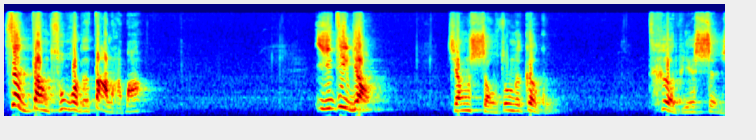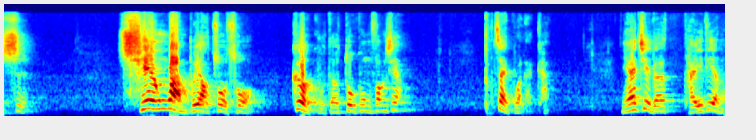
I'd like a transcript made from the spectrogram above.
震荡出货的大喇叭。一定要将手中的个股特别审视，千万不要做错个股的多空方向。再过来看。你还记得台电吗？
